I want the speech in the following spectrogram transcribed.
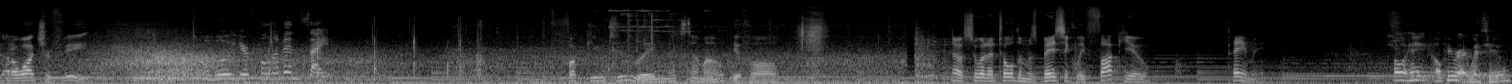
Gotta watch your feet. Oh, you're full of insight. Fuck you too, lady. Next time I hope you fall. No, so what I told them was basically, fuck you, pay me. Oh, hey, I'll be right with you.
